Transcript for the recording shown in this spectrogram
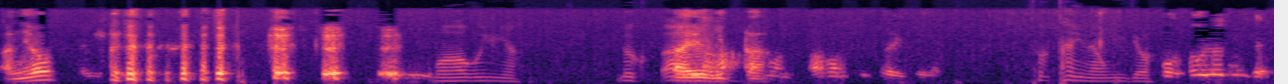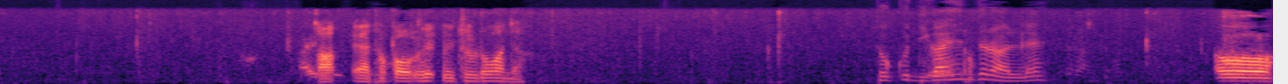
아니요? 뭐 하고 있냐? 너, 나 여기 있다. 석탄이나 옮겨. 아, 야, 저거 왜, 왜 들어 가냐? 덕구 네가 핸들 할래? 어,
